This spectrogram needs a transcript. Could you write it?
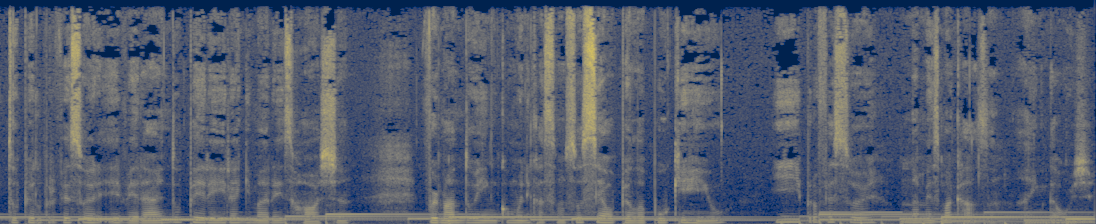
Escrito pelo professor Everardo Pereira Guimarães Rocha, formado em comunicação social pela PUC Rio e professor na mesma casa, ainda hoje.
